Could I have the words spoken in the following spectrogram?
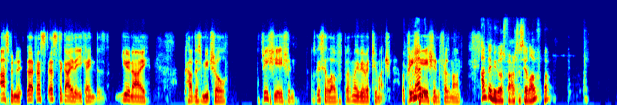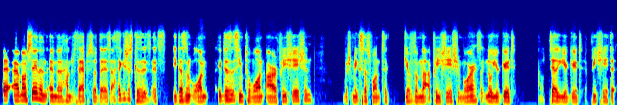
Aspen, that, that's that's the guy that you kind of you and I have this mutual appreciation. I was going to say love, but maybe a bit too much. Appreciation I mean, for the man. I'd maybe go as far as to say love, but um, I was saying in, in the hundredth episode that I think it's just because it's, it's he doesn't want he doesn't seem to want our appreciation, which makes us want to give them that appreciation more. It's like, no, you're good. I'll tell you you're good. Appreciate it.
